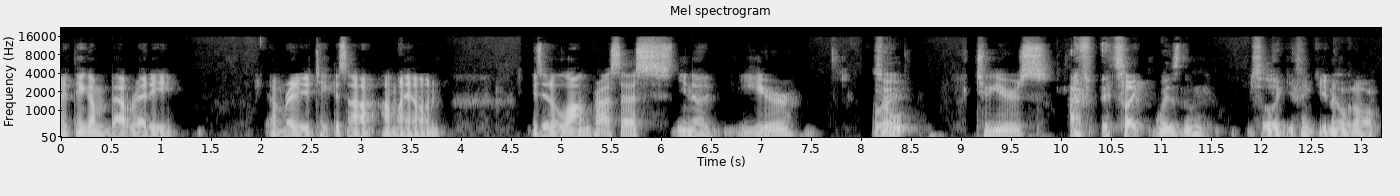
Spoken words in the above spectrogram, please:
I think I'm about ready. I'm ready to take this on, on my own. Is it a long process? You know, year, or So two years? I've, it's like wisdom. So like you think you know it all,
